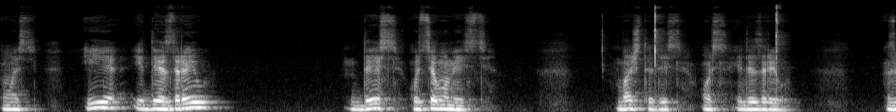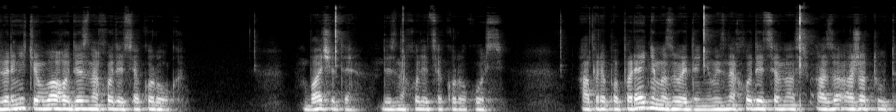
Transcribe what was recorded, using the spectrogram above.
Ось. І іде зрив десь у цьому місці. Бачите, десь ось іде зрив. Зверніть увагу, де знаходиться корок. Бачите, де знаходиться корок ось. А при попередньому зведенні він знаходиться в нас аж, отут.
